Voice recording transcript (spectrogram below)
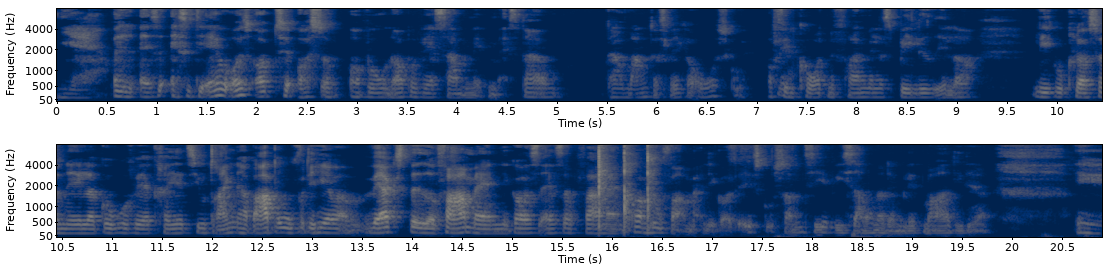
Ja, al- altså, altså det er jo også op til os at, at vågne op og være sammen med dem. Altså der er jo, der er jo mange, der slet ikke har overskud at finde Ja. kortene frem, eller spillet, eller Lego-klodserne, eller gå og være kreativ. Drengene har bare brug for det her værksted og farmand, ikke også? Altså farmand, kom nu farmand, ikke også? Det er sgu samtidig, at vi savner dem lidt meget, de der. Øh,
